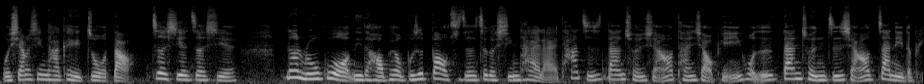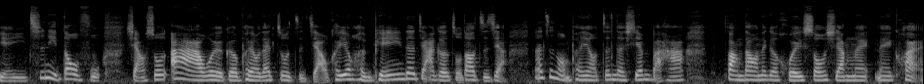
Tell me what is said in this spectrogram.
我相信他可以做到这些这些。那如果你的好朋友不是抱持着这个心态来，他只是单纯想要贪小便宜，或者是单纯只想要占你的便宜，吃你豆腐，想说啊，我有个朋友在做指甲，我可以用很便宜的价格做到指甲。那这种朋友真的先把它放到那个回收箱那那一块，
